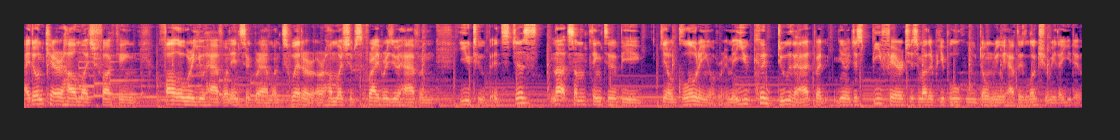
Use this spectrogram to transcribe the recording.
I don't care how much fucking follower you have on Instagram, on Twitter, or how much subscribers you have on YouTube. It's just not something to be you know gloating over i mean you could do that but you know just be fair to some other people who don't really have the luxury that you do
